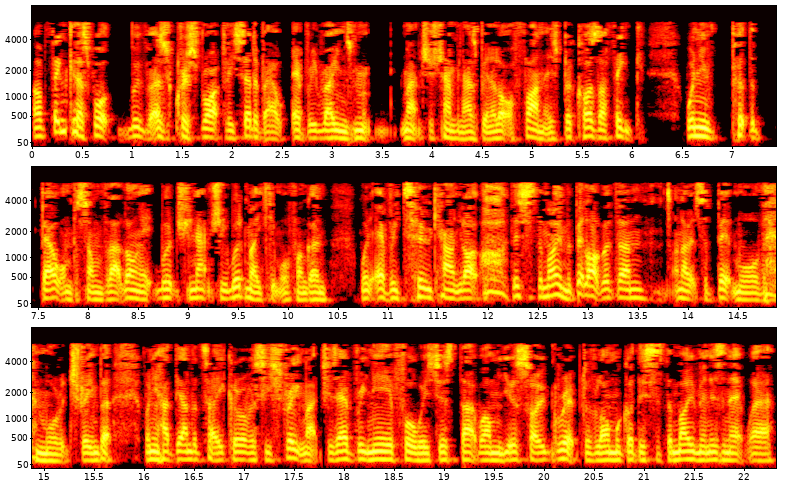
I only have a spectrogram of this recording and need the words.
I think that's what, we've, as Chris rightfully said about every Reigns m- match as champion has been a lot of fun. Is because I think when you've put the belt on for someone for that long, it which naturally would make it more fun. Going when every two count, you're like, oh, this is the moment. A bit like with um, I know it's a bit more more extreme, but when you had the Undertaker, obviously street matches, every near fall is just that one. You're so gripped of, oh my god, this is the moment, isn't it? Where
